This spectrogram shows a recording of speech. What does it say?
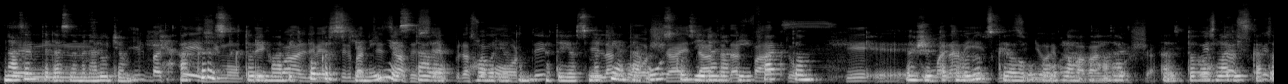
na zem teda znamená ľuďom. A krst, ktorý má byť pokrstený, je stále hovorí o tom, o tej smrti a tá úzkosť je daná tým faktom, že takého ľudského uhla, toho hľadiska, to,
